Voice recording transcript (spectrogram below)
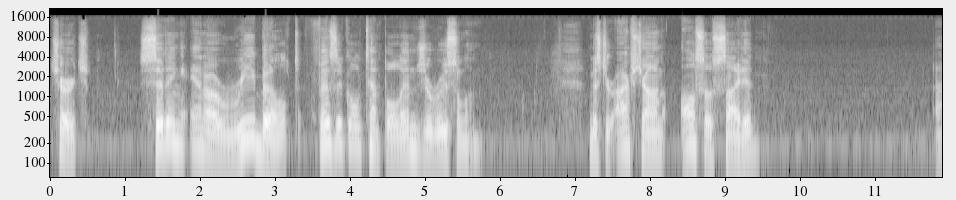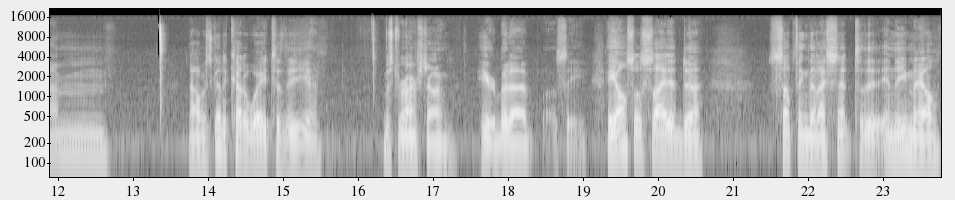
Church, sitting in a rebuilt physical temple in Jerusalem. Mr. Armstrong also cited. Um, now I was going to cut away to the uh, Mr. Armstrong here, but uh, let's see. He also cited uh, something that I sent to the in email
